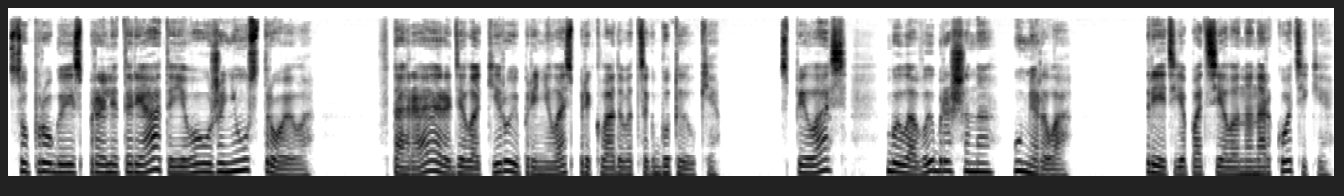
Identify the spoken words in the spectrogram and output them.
Супруга из пролетариата его уже не устроила. Вторая родила Киру и принялась прикладываться к бутылке. Спилась была выброшена, умерла. Третья подсела на наркотики,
